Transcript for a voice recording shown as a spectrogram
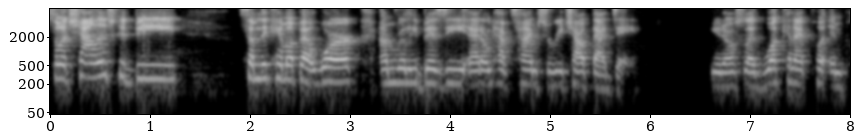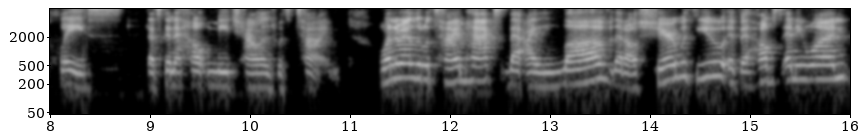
So a challenge could be something came up at work, I'm really busy, and I don't have time to reach out that day. You know, so like what can I put in place that's going to help me challenge with time? One of my little time hacks that I love that I'll share with you if it helps anyone,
